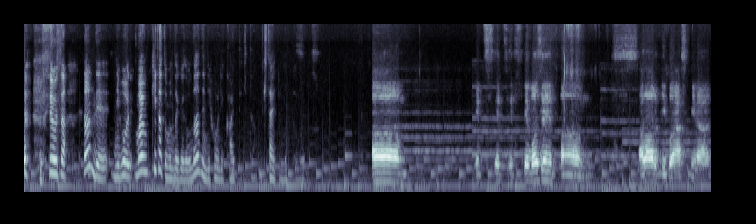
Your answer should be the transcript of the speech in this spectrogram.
でもさ、なんで日本、前も聞いたと思うんだけど、なんで日本に帰ってきた来たいと思ったの？Um, it's it's it's it wasn't. Um, a lot of people ask me that,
